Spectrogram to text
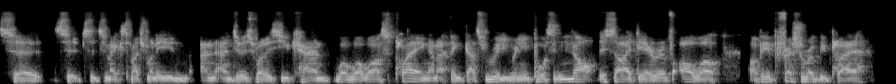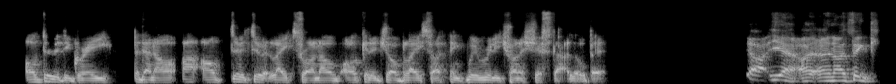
to, to, to, make as much money and, and, and do as well as you can while, whilst playing. And I think that's really, really important. Not this idea of, oh, well, I'll be a professional rugby player, I'll do a degree, but then I'll, I'll do, do it later on, I'll, I'll get a job later. I think we're really trying to shift that a little bit. Yeah, yeah, I, and I think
